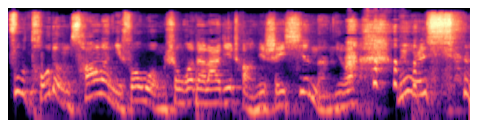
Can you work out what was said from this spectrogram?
住头等舱了。你说我们生活在垃圾场，你谁信呢？你说没有人信。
